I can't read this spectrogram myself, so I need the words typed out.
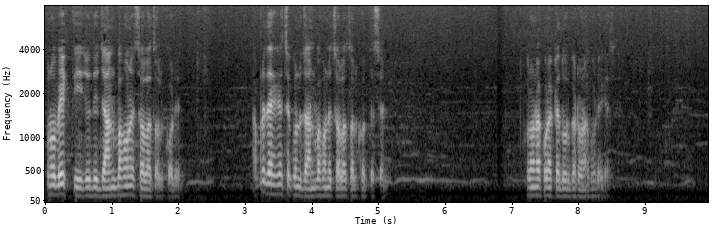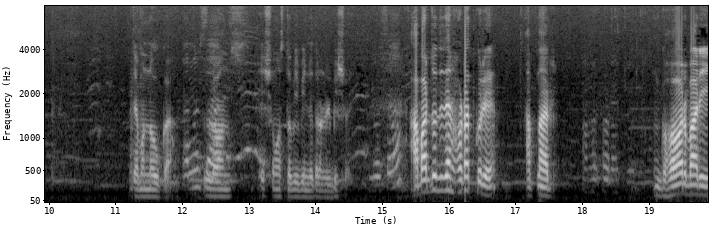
কোনো ব্যক্তি যদি যানবাহনে চলাচল করেন আপনি দেখা যাচ্ছে কোনো যানবাহনে চলাচল করতেছেন কোনো না কোনো একটা দুর্ঘটনা ঘটে গেছে। যেমন নৌকা লঞ্চ এই সমস্ত বিভিন্ন ধরনের বিষয়। আবার যদি দেন হঠাৎ করে আপনার ঘর বাড়ি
